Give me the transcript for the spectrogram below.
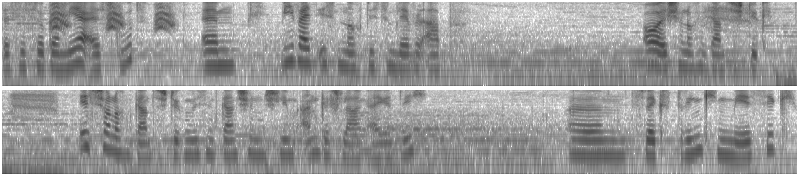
Das ist sogar mehr als gut. Ähm, wie weit ist noch bis zum Level Up? Oh, ist schon noch ein ganzes Stück. Ist schon noch ein ganzes Stück und wir sind ganz schön schlimm angeschlagen eigentlich. Ähm, zwecks Trinken mäßig.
